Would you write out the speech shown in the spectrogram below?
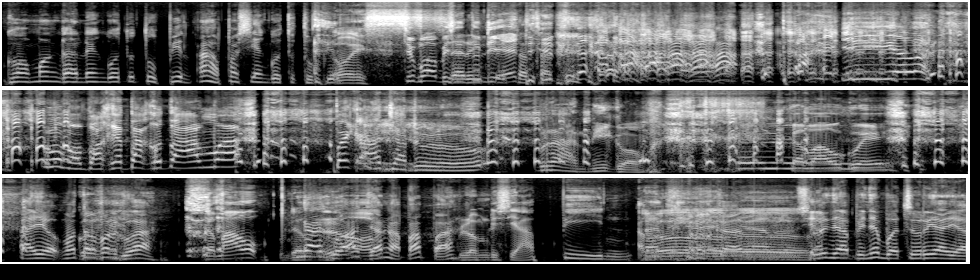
gua emang gak ada yang gue tutupin. Apa sih yang gue tutupin? Oh, is. Cuma abis Dari itu diedit. Iyalah. Lu mau pakai takut amat. Tek aja dulu. Berani gue. Gak mau gue. Ayo, mau telepon gua? Gak mau. Enggak, gua aja nggak apa-apa. Belum disiapin. Apa Oh, kan. Lu nyiapinnya buat Surya ya?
